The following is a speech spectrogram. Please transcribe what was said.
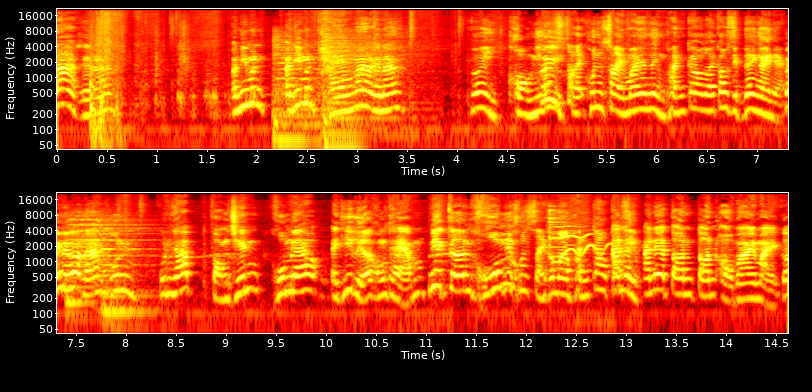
มากเลยนะ อันนี้มันอันนี้มันแพงมากเลยนะ เฮ้ย ของนี้เฮ้คุยณใส่คุณใส่มา1,990 ได้ไงเนี่ยเฮ้ยเดี๋ยวก่อนนะคุณคุณครับสองชิ้นคุ้มแล้วไอ้ที่เหลือของแถมเนี่ยเกินคุ้มนี่คุณใส่เข้ามาอันเนี้ย1,990 อันเนี้ยตอนตอนออกมาใหม่ๆก็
